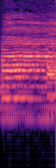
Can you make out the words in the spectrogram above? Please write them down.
Bye.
